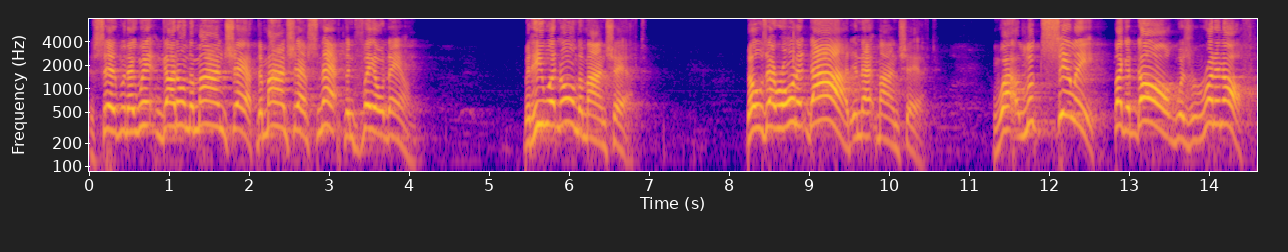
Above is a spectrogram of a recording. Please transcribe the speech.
It said when they went and got on the mine shaft, the mine shaft snapped and fell down. But he wasn't on the mine shaft. Those that were on it died in that mine shaft. What looked silly, like a dog was running off,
